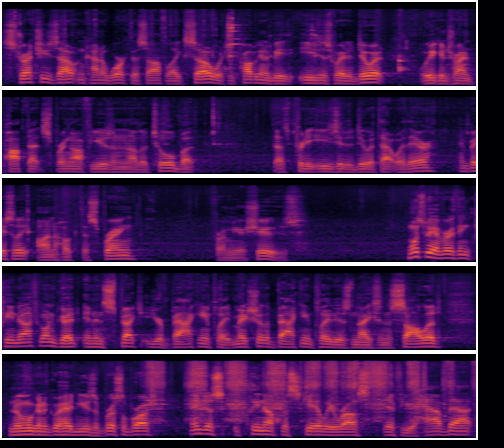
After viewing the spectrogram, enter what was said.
stretch these out and kind of work this off like so, which is probably going to be the easiest way to do it. Or you can try and pop that spring off using another tool, but that's pretty easy to do it that way there. And basically unhook the spring from your shoes. Once we have everything cleaned off, you want to go ahead and inspect your backing plate. Make sure the backing plate is nice and solid. And then we're going to go ahead and use a bristle brush and just clean off the scaly rust if you have that.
